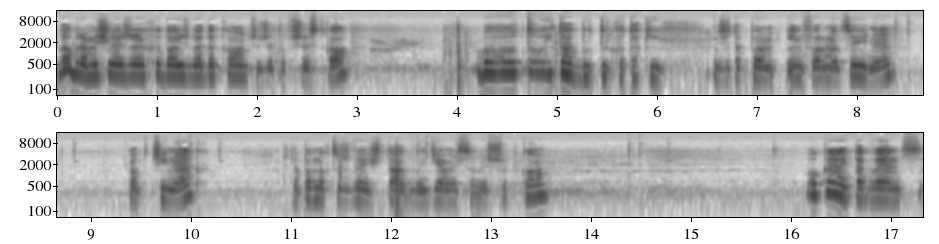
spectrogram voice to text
Dobra, myślę, że chyba już będę kończył, że to wszystko. Bo to i tak był tylko taki, że tak powiem, informacyjny odcinek. Na pewno chcesz wyjść? Tak, wyjdziemy sobie szybko. Okej, tak więc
